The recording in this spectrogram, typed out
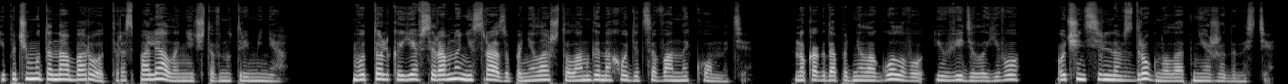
и почему-то наоборот распаляло нечто внутри меня. Вот только я все равно не сразу поняла, что Ланге находится в ванной комнате. Но когда подняла голову и увидела его, очень сильно вздрогнула от неожиданности.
